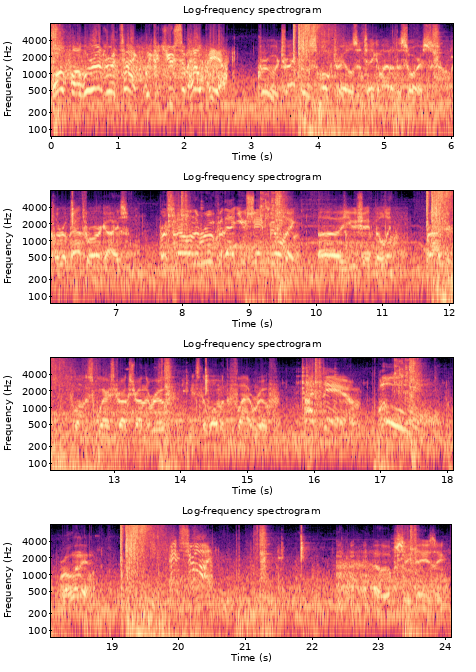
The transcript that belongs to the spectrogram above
Wildfire, we're under attack. We could use some help here. Crew, track those smoke trails and take them out of the source. Clear a path for our guys. Personnel on the roof of that U-shaped building. Uh, U-shaped building? Roger. The one with the square structure on the roof? It's the one with the flat roof. Hot damn! Whoa! Rolling in. Headshot! Oopsie daisy.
